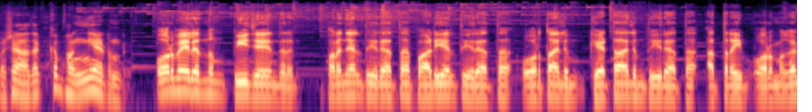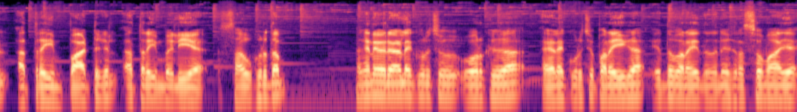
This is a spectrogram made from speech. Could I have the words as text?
പക്ഷെ അതൊക്കെ ഭംഗിയായിട്ടുണ്ട്. ഓർമ്മയിലെന്നും പി ജയേന്ദ്രൻ പറഞ്ഞാൽ തീരാത്ത പാടിയാൽ തീരാത്ത ഓർത്താലും കേട്ടാലും തീരാത്ത അത്രയും ഓർമ്മകൾ അത്രയും പാട്ടുകൾ അത്രയും വലിയ സൗഹൃദം. അങ്ങനെ ഒരാളെക്കുറിച്ച് ഓർക്കുക അയാളെക്കുറിച്ച് പറയുക എന്ന് പറയുന്നതിന് ഹ്രസ്വമായ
